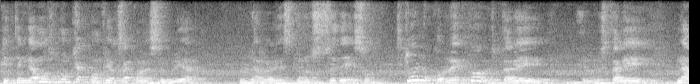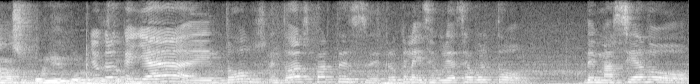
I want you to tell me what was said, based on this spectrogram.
que tengamos mucha confianza con la seguridad, pero la realidad es que no sucede eso. ¿Estoy lo correcto? Estaré, lo estaré nada más suponiendo. Yo creo que ya en, todos, en todas partes, eh, creo que la inseguridad se ha vuelto demasiado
